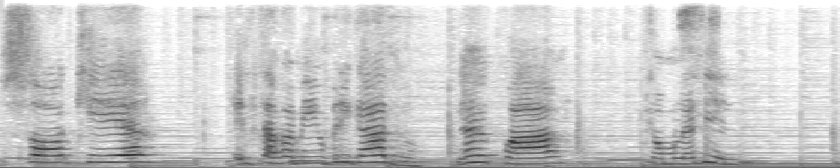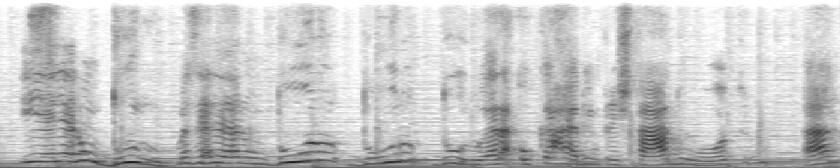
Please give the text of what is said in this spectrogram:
só que ele estava meio brigado, né, com a, com a mulher dele. E ele era um duro, mas ele era um duro, duro, duro. Era, o carro era emprestado, o outro, tá?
